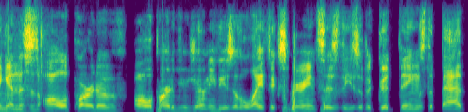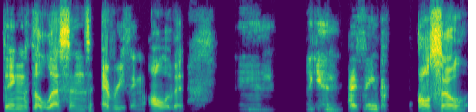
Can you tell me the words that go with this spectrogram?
again this is all a part of all a part of your journey these are the life experiences these are the good things the bad things the lessons everything all of it and again i think also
